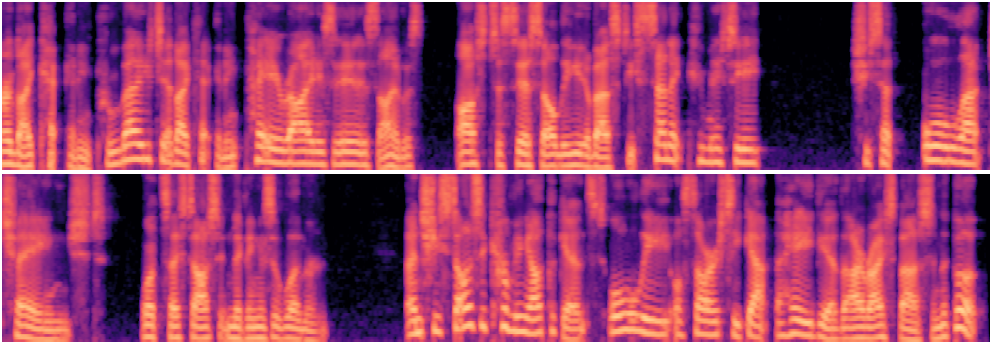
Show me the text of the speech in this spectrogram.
And I kept getting promoted, I kept getting pay rises, I was asked to sit on the university senate committee. She said all that changed once I started living as a woman. And she started coming up against all the authority gap behavior that I write about in the book.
